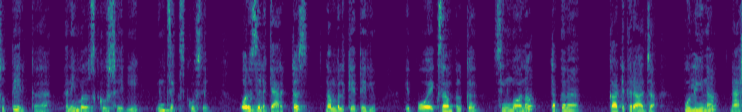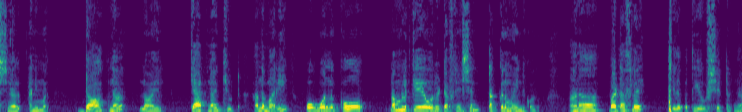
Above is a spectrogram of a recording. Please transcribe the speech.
சுற்றி இருக்க அனிமல்ஸ்க்கும் சரி இன்செக்ட்ஸ்க்கும் சரி ஒரு சில கேரக்டர்ஸ் நம்மளுக்கே தெரியும். இப்போ எக்ஸாம்பிளுக்கு சிங்கம்னா டக்குன்னு காட்டுக்கு ராஜா புலினா நேஷனல் அனிமல் டாக்னா லாயல் கேட்னா கியூட் அந்த மாதிரி ஒவ்வொன்றுக்கும் நம்மளுக்கே ஒரு டெஃபினேஷன் டக்குன்னு மைண்டுக்கு வரும். ஆனால் பட்டர்ஃப்ளை இதை பற்றி யோசிச்சுட்டுருங்க.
